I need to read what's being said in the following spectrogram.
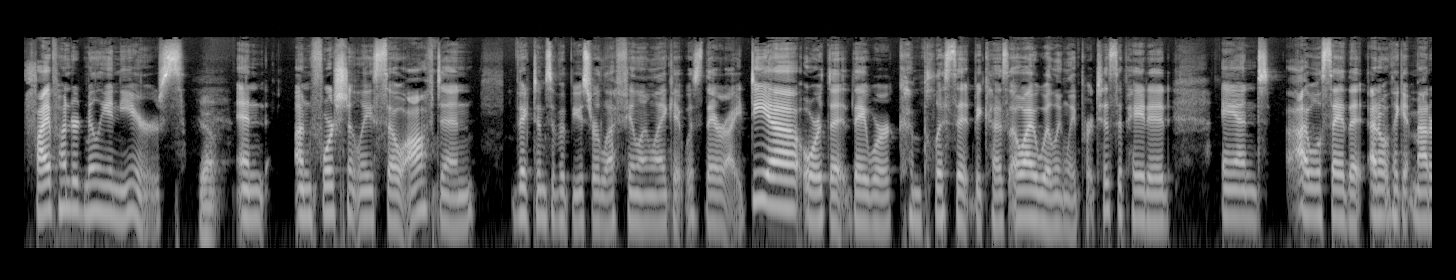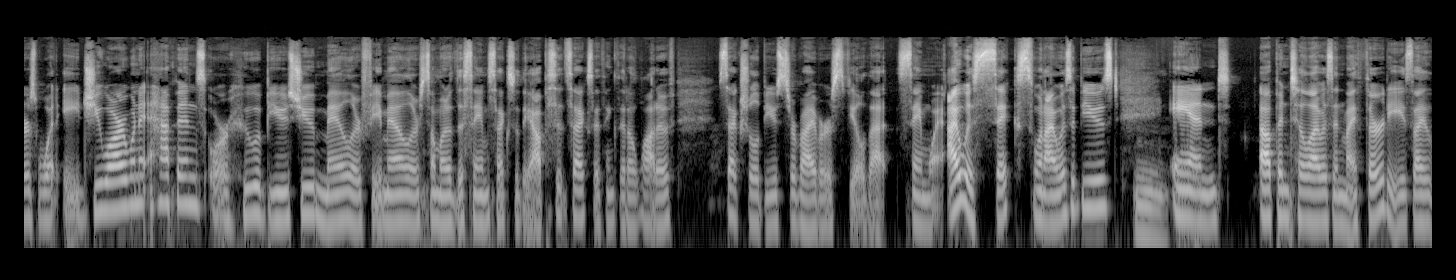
500 million years. Yeah. And unfortunately, so often victims of abuse are left feeling like it was their idea or that they were complicit because, oh, I willingly participated. And I will say that I don't think it matters what age you are when it happens or who abused you, male or female, or someone of the same sex or the opposite sex. I think that a lot of sexual abuse survivors feel that same way. I was six when I was abused. Mm. And up until I was in my 30s, I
